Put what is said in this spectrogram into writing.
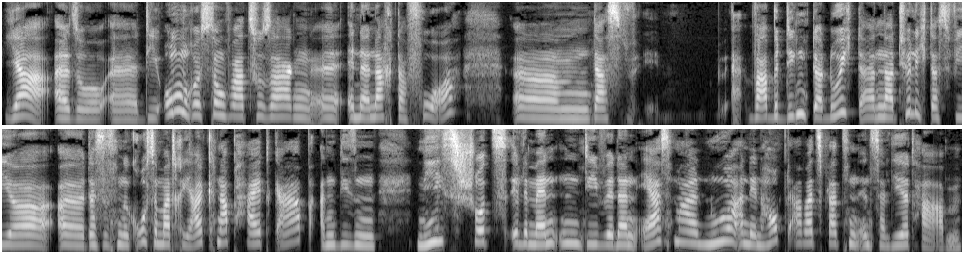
Ja, also äh, die Umrüstung war zu sagen äh, in der Nacht davor. Ähm, das war bedingt dadurch dann natürlich, dass wir, äh, dass es eine große Materialknappheit gab an diesen Niesschutzelementen, die wir dann erstmal nur an den Hauptarbeitsplätzen installiert haben.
